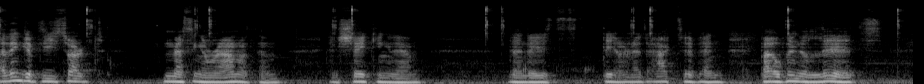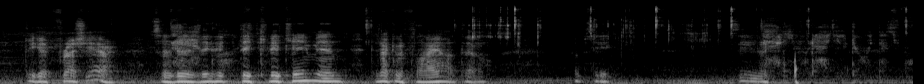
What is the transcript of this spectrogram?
I think if you start messing around with them and shaking them, then they they aren't as active. And by opening the lids, they get fresh air. So they, they, they, they came in, they're not gonna fly out though. Oopsie. See, Daddy, what are you doing this for?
